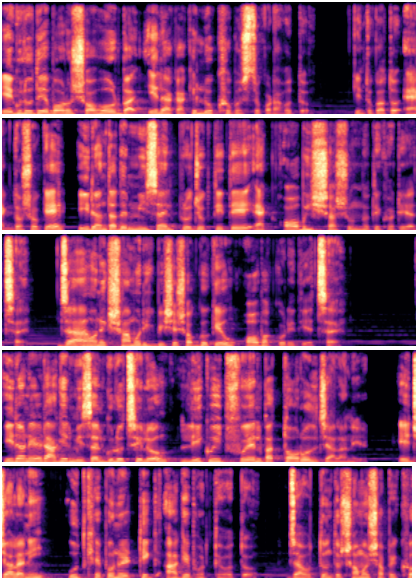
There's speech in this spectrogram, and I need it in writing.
এগুলো দিয়ে বড় শহর বা এলাকাকে লক্ষ্যবস্তু করা হতো। কিন্তু গত এক দশকে ইরান তাদের মিসাইল প্রযুক্তিতে এক অবিশ্বাস উন্নতি ঘটিয়েছে, যা অনেক সামরিক বিশেষজ্ঞকেও অবাক করে দিয়েছে। ইরানের আগের মিসাইলগুলো ছিল লিকুইড ফুয়েল বা তরল জ্বালানির। এই জ্বালানি উৎক্ষেপণের ঠিক আগে ভরতে হতো, যা অত্যন্ত সময় সাপেক্ষ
